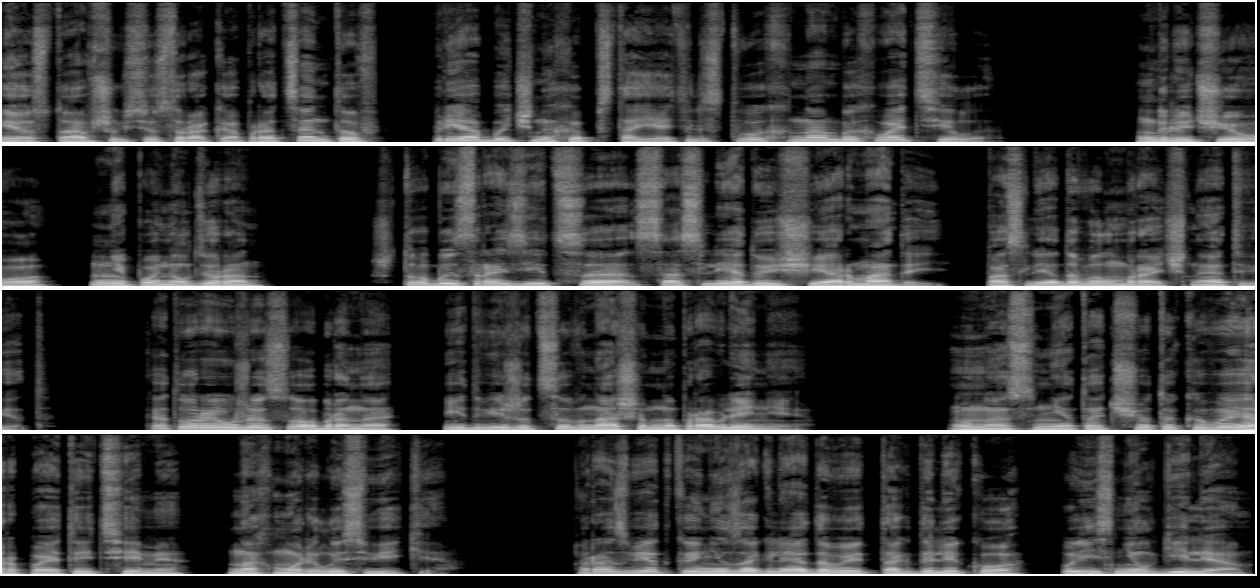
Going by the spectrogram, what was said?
И оставшихся 40% при обычных обстоятельствах нам бы хватило. Для чего? Не понял Дюран. Чтобы сразиться со следующей армадой, последовал мрачный ответ, которая уже собрана и движется в нашем направлении. «У нас нет отчета КВР по этой теме», — нахмурилась Вики. «Разведка не заглядывает так далеко», — пояснил Гиллиам.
